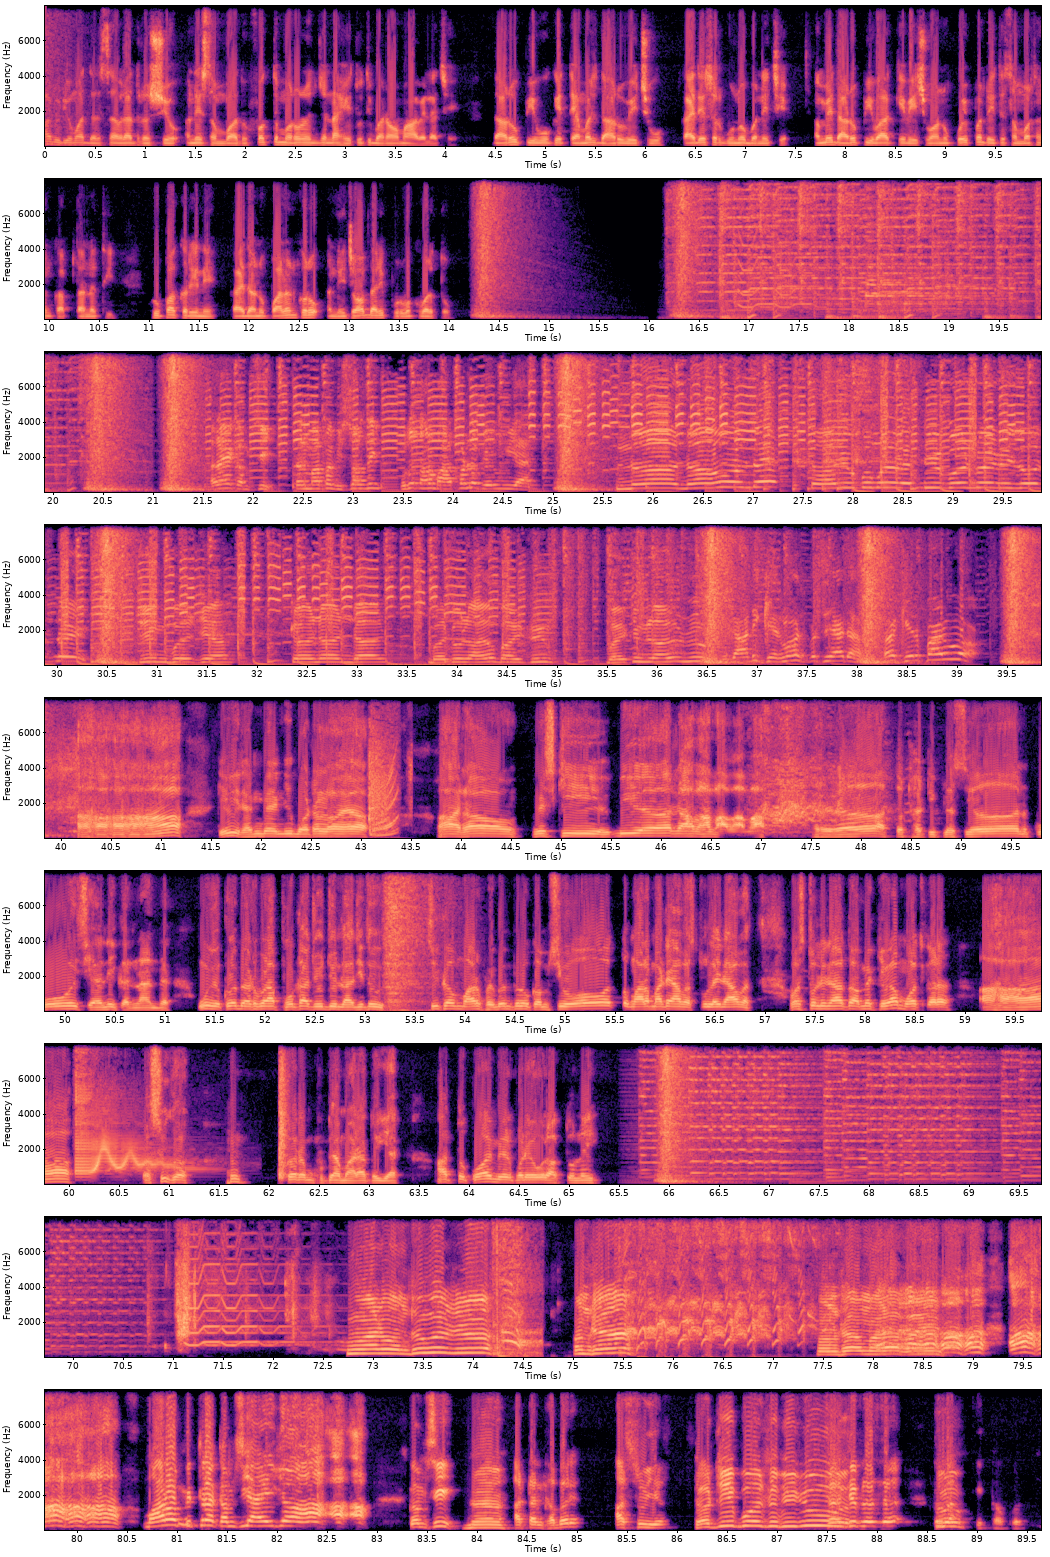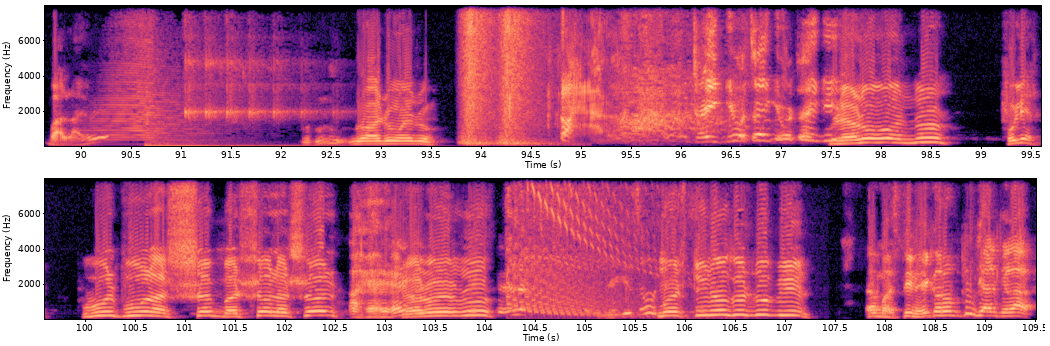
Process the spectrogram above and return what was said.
આ વિડીયોમાં દર્શાવેલા દ્રશ્યો અને સંવાદો ફક્ત મનોરંજનના હેતુથી બનાવવામાં આવેલા છે. દારૂ પીવું કે તેમજ દારૂ વેચવું કાયદેસર ગુનો બને છે. અમે દારૂ પીવા કે વેચવાનું કોઈ પણ રીતે સમર્થન કાપતા નથી. કૃપા કરીને કાયદાનું પાલન કરો અને જવાબદારીપૂર્વક વર્તો. અરે કમસી તને મારા પર વિશ્વાસ નહીં? હું તો તારો બાળપણનો ફેરવું યાર. ના ના તારી ઉપર મને રદ્દી પણ નહીં વિશ્વાસ નહીં. સિંગ ભજીયા ચણા દાળ બધું લાયો બાઈકિંગ બાઈકિંગ લાયો છું ગાડી ઘેરમાં પછી યાદ આવે. ઘેર પાડવું આહા કેવી રંગબેરંગી બોટલ હોય આ રમ વિસ્કી બિયર વાહ વાહ વાહ વાહ વાહ. અરે આ તો થર્ટી પ્લસ યર કોઈ છે નહીં ઘરના અંદર. હું એકલો બેઠો પણ આ ફોટા જોઈ જોઈને રાજી થયું. શીખમ મારો ભાઈબંધ પેલો કમસી હોત તો મારા માટે આ વસ્તુ લઈને આવત વસ્તુ લઈને આવત તો અમે કેવા મોજ કરે. આહા. શું કર કરમ ફૂટ્યા મારા તો યાર. આજ તો કોઈ મેળ પડે એવો લાગતો નહીં. મારું અમથું અમથા અમથા મારા ભાઈ. મારો મિત્ર કમસી આવી ગયો કમસી આ તને ખબર? આ શું છે? થર્ટી પ્લસ બીજું થર્ટી પ્લસ છે? તું હમ. એક કામ કર. બાલ આવ્યો. બાજુ માર્યું લેણો અંદર. અસલ આ હે હે. લેણો એનું લઈ ગયો મસ્તી ના કરતો પીન મસ્તી નહીં કરો તું યાર પેલા.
